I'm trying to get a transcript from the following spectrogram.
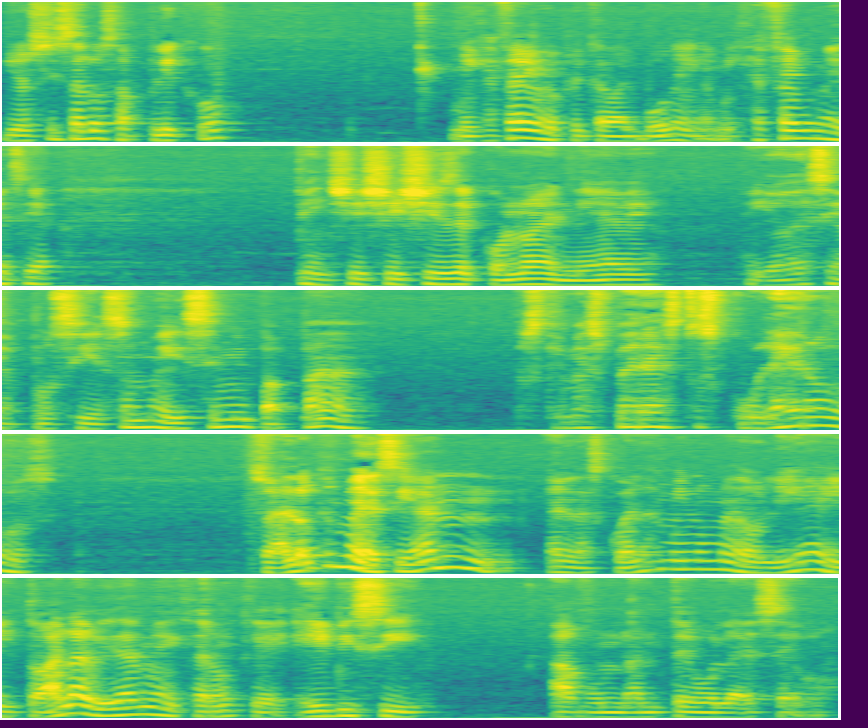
Yo sí se los aplico. Mi jefe me aplicaba el bullying. Mi jefe me decía, pinche shishis de cono de nieve. Y yo decía, pues si eso me dice mi papá, pues ¿qué me espera estos culeros? O sea, lo que me decían en la escuela a mí no me dolía y toda la vida me dijeron que ABC, abundante bola de cebo.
